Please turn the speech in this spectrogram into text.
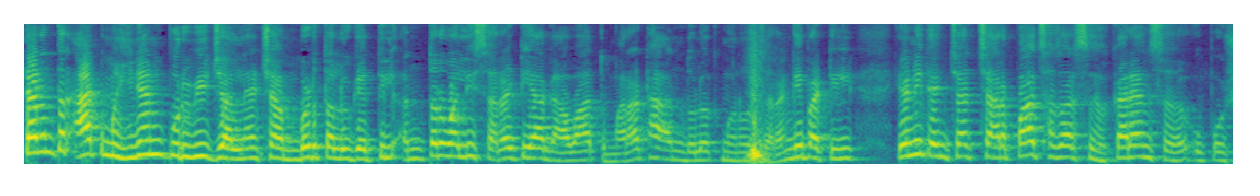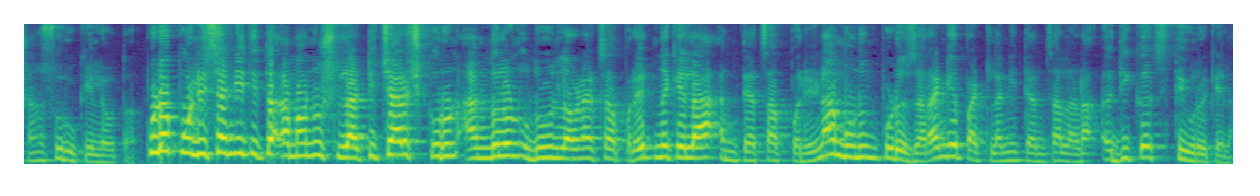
त्यानंतर आठ महिन्यांपूर्वी जालन्याच्या अंबड तालुक्यातील अंतरवाली सराटी या गावात मराठा आंदोलक मनोज जरांगे पाटील यांनी त्यांच्या चार पाच हजार सहकाऱ्यांसह उपोषण सुरू केलं होतं. पुढे पोलिसांनी तिथं अमानुष लाठीचार्ज करून आंदोलन उधळून लावण्याचा प्रयत्न केला आणि त्याचा परिणाम म्हणून पुढे जरांगे पाटलांनी त्यांचा लढा अधिकच तीव्र केला.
